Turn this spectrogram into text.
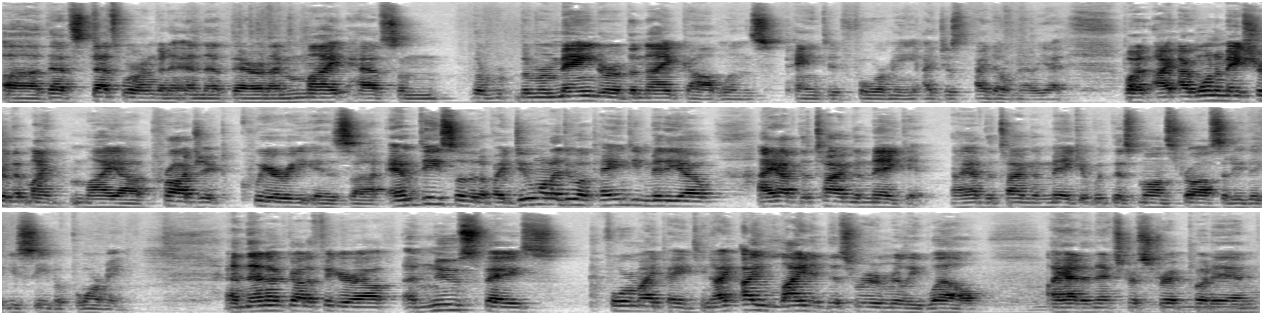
uh, that's that's where I'm going to end that there, and I might have some the the remainder of the night goblins painted for me. I just I don't know yet, but I, I want to make sure that my my uh, project query is uh, empty so that if I do want to do a painting video, I have the time to make it. I have the time to make it with this monstrosity that you see before me, and then I've got to figure out a new space for my painting. I, I lighted this room really well. I had an extra strip put in.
